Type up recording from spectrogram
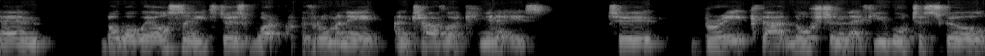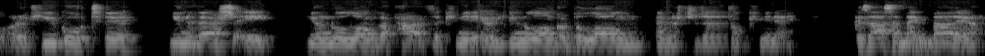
Um, but what we also need to do is work with Romani and traveller communities to break that notion that if you go to school or if you go to university, you're no longer part of the community or you no longer belong in a traditional community. Because that's a big barrier,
